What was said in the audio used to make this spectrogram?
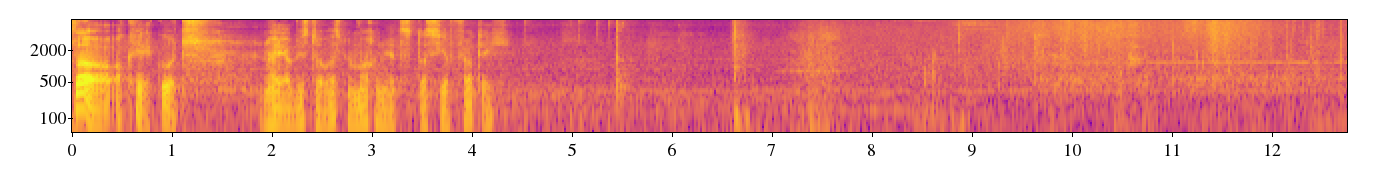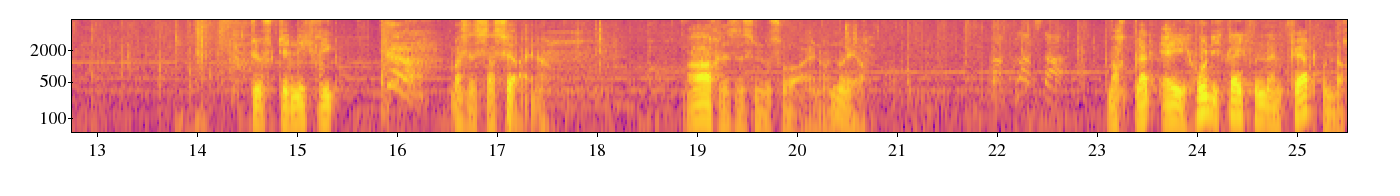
So, okay, gut. Naja, wisst ihr was? Wir machen jetzt das hier fertig. Dürfte nicht wie... Was ist das für einer? Ach, das ist nur so einer. Naja. Mach Blatt. Ey, ich hol dich gleich von deinem Pferd runter.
